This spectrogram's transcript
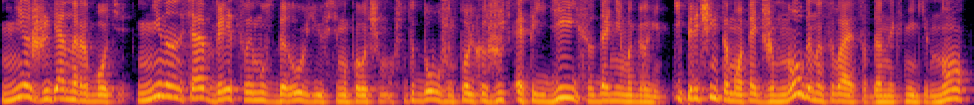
не живя на работе, не нанося вред своему здоровью и всему прочему, что ты должен только жить этой идеей и созданием игры. И причин тому опять же много называется в данной книге, но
